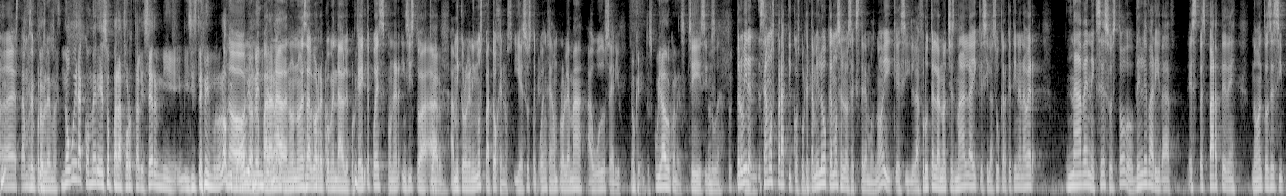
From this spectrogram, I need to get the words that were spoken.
Ah, estamos en problemas. No voy a ir a comer eso para fortalecer mi, mi sistema inmunológico, No, obviamente. no, para nada, no, no es algo recomendable, porque ahí te puedes poner, insisto, a, a- Claro. a microorganismos patógenos y esos te pueden generar un problema agudo serio. Ok, entonces cuidado con eso. Sí, sin Entonces, duda. Pero miren, seamos prácticos, porque también luego caemos en los extremos, ¿no? Y que si la fruta en la noche es mala y que si el azúcar que tienen, a ver, nada en exceso es todo, denle variedad. Esto es parte de, ¿no? Entonces, si,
